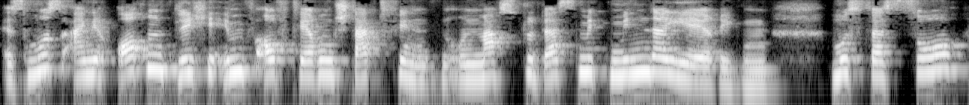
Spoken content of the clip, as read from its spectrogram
es muss eine ordentliche Impfaufklärung stattfinden. Und machst du das mit Minderjährigen, muss das so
